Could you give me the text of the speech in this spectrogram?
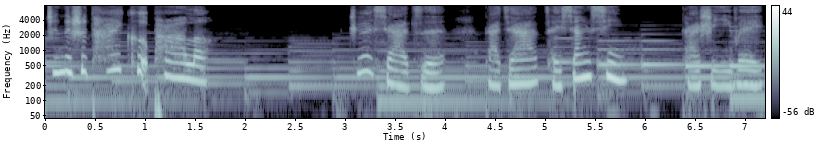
真的是太可怕了。这下子大家才相信，她是一位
